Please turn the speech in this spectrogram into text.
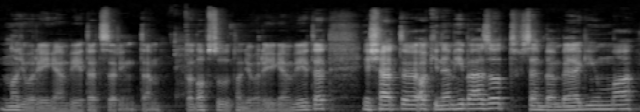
nagyon régen vétett szerintem. Tehát abszolút nagyon régen vétett. És hát aki nem hibázott, szemben Belgiummal,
